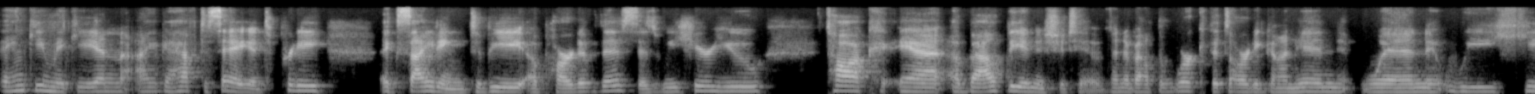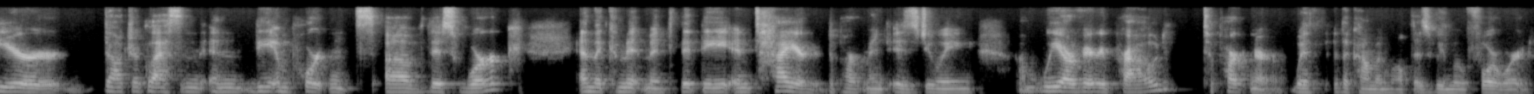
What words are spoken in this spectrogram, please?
Thank you, Micki. And I have to say, it's pretty exciting to be a part of this as we hear you talk at, about the initiative and about the work that's already gone in when we hear Dr. Glass and, and, the importance of this work and the commitment that the entire department is doing. Um, we are very proud to partner with the Commonwealth as we move forward.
